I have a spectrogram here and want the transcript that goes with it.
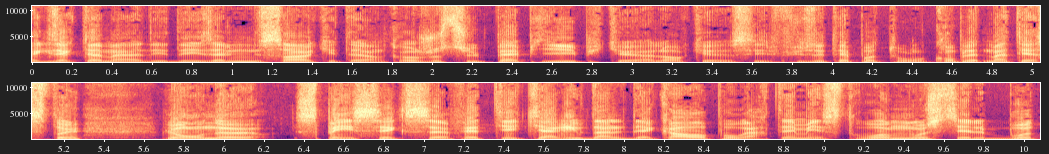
Exactement, des, des alunisseurs qui étaient encore juste sur le papier, puis que alors que ces fusées n'étaient pas tout- complètement testées. Là, on a SpaceX en fait qui, qui arrive dans le décor pour Artemis 3. Moi, c'est le bout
